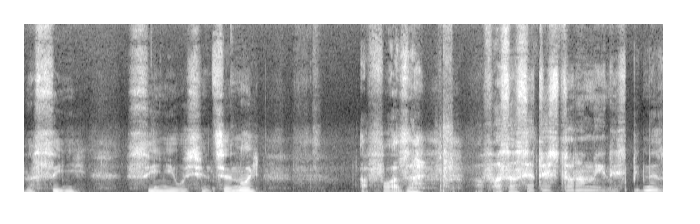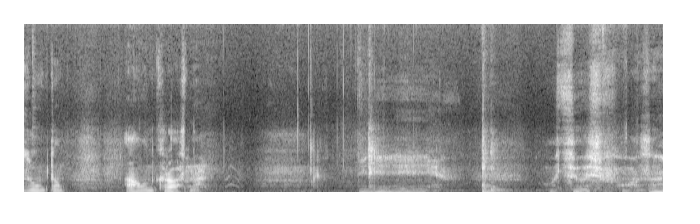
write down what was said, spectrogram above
на синій. Синій ось він це 0. А фаза. А фаза з цієї сторони, десь під низом там. А, он красна. Ні-ні-ні. Оце ось фаза.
